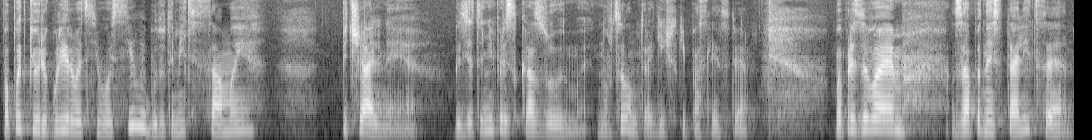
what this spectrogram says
Попытки урегулировать его силы будут иметь самые печальные, где-то непредсказуемые, но в целом трагические последствия. Мы призываем западные столицы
